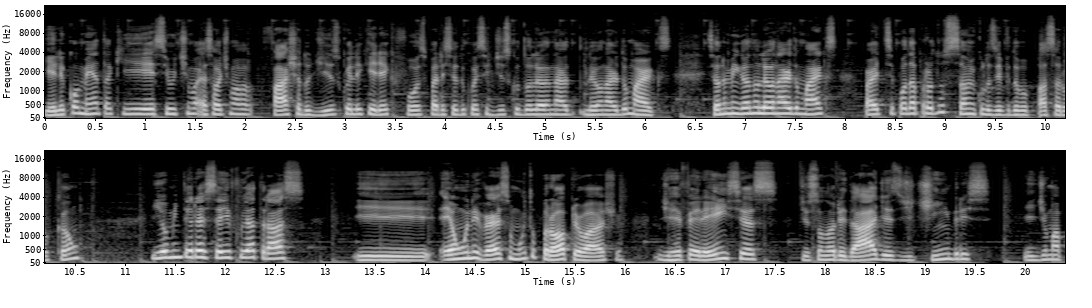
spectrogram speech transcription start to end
e ele comenta que esse último, essa última faixa do disco ele queria que fosse parecido com esse disco do Leonardo, Leonardo Marques. Se eu não me engano, o Leonardo Marques participou da produção, inclusive, do Pássaro Cão. E eu me interessei e fui atrás. E é um universo muito próprio, eu acho, de referências, de sonoridades, de timbres e de uma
